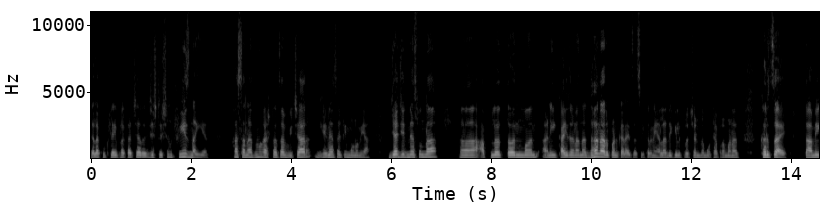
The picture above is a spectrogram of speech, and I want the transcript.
त्याला कुठल्याही प्रकारच्या रजिस्ट्रेशन फीज नाही आहेत हा सनातन राष्ट्राचा विचार घेण्यासाठी म्हणून या. ज्या जिज्ञासूंना आपलं तन मन आणि काही जणांना धन अर्पण करायचं असेल कारण ह्याला देखील प्रचंड मोठ्या प्रमाणात खर्च आहे. तर आम्ही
